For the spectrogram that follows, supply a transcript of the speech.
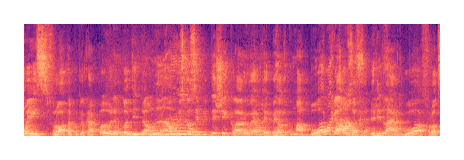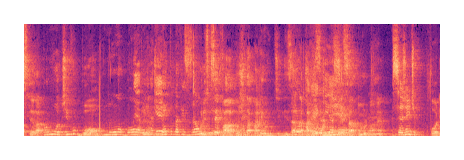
um ex-frota porque o cara, pô, ele é um bandidão. Não, por isso que eu sempre deixei claro, é um rebelde com uma boa, Boa causa. causa. Ele largou a frota estelar por um motivo bom. Mo- Bom, É, porque- dentro da visão. Por isso que você fala, poxa, né? dá pra reutilizar, dá pra Reutilizar. reunir Assim, essa turma, né? Se a gente for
